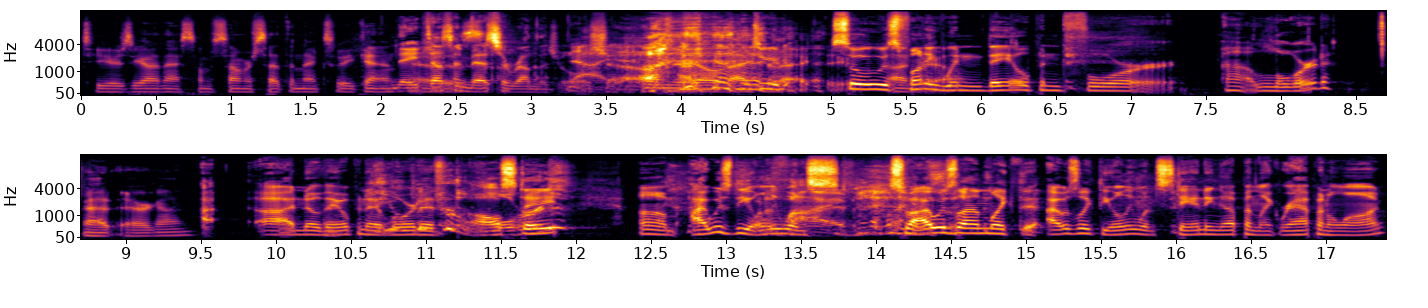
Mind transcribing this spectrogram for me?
two years ago, and I saw Somerset the next weekend. Nate It doesn't was miss a Run the Jewels Nah, show. yeah. Unreal Dude. So it was funny when they opened for uh, Lorde. at Aragon. Uh, no, they opened at Lorde at Allstate. Um, I was the only one. So I was on like the I was like the only one standing up and like rapping along,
